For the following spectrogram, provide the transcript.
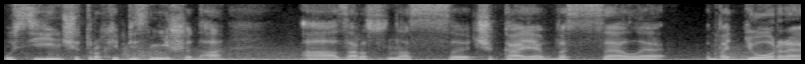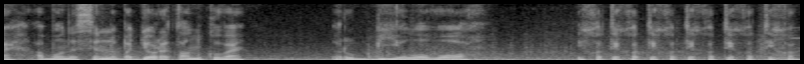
усі інші трохи пізніше, да? А зараз у нас е, чекає веселе бадьоре або не сильно бадьоре танкове Рубілово. Тихо, тихо, тихо, тихо, тихо, тихо.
